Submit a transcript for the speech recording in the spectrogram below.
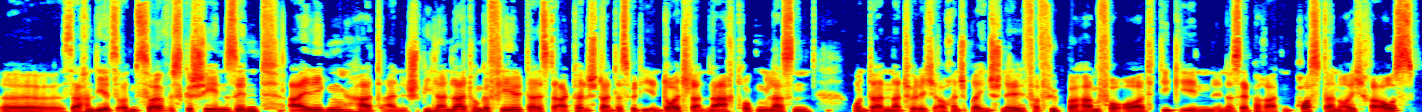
äh, Sachen, die jetzt im Service geschehen sind. Einigen hat eine Spielanleitung gefehlt. Da ist der aktuelle Stand, dass wir die in Deutschland nachdrucken lassen und dann natürlich auch entsprechend schnell verfügbar haben vor Ort. Die gehen in einer separaten Post an euch raus.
